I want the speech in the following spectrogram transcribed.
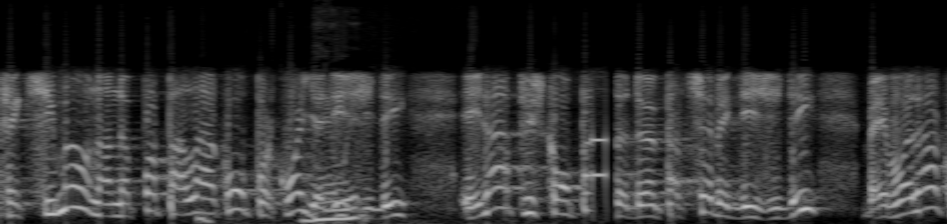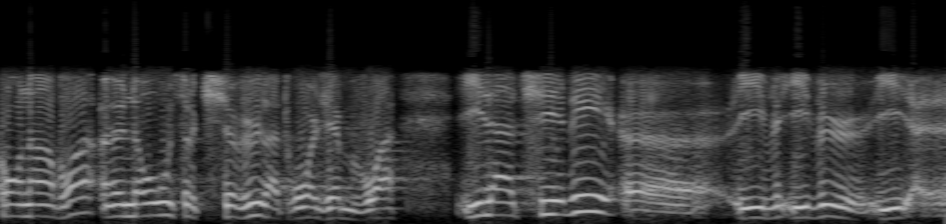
effectivement, on n'en a pas parlé encore. Pourquoi? Il y a Ben des oui. idées? Et là, puisqu'on parle d'un parti avec des idées, ben voilà qu'on envoie un autre qui se veut la troisième voie. Il a tiré, euh, il, il veut il- euh,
